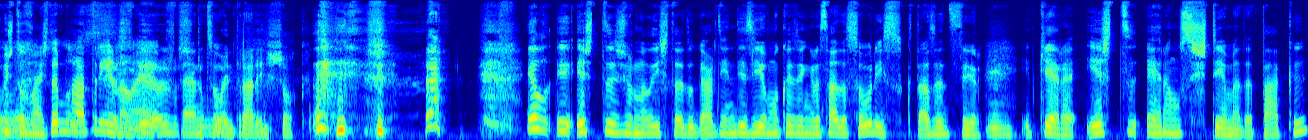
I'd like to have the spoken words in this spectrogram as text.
Mas tu vens da pátria, não é? Eu Portanto, estou a entrar em choque. Ele, este jornalista do Guardian dizia uma coisa engraçada sobre isso que estás a dizer, que era este era um sistema de ataque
